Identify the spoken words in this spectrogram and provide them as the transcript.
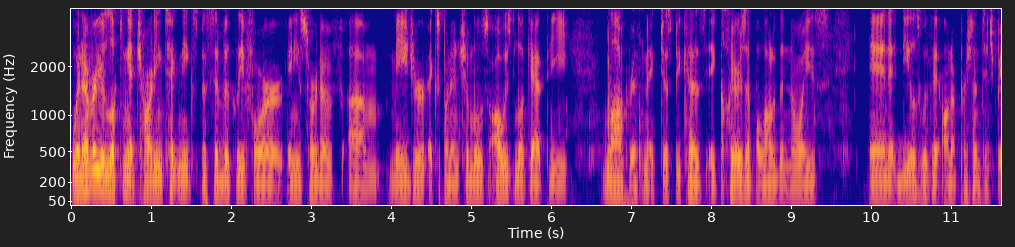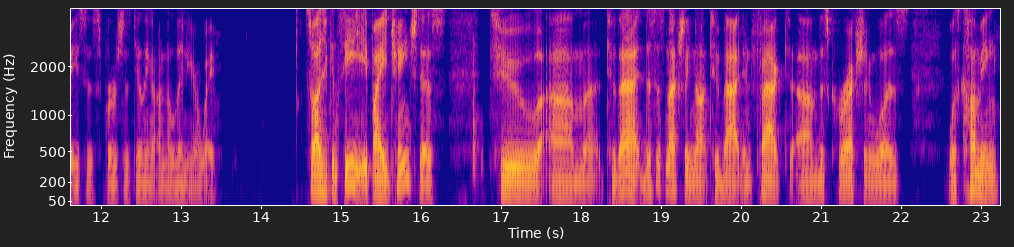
whenever you're looking at charting techniques specifically for any sort of um, major exponential moves, always look at the logarithmic just because it clears up a lot of the noise and it deals with it on a percentage basis versus dealing on a linear way. So as you can see, if I change this to um, to that, this is actually not too bad. In fact, um, this correction was was coming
